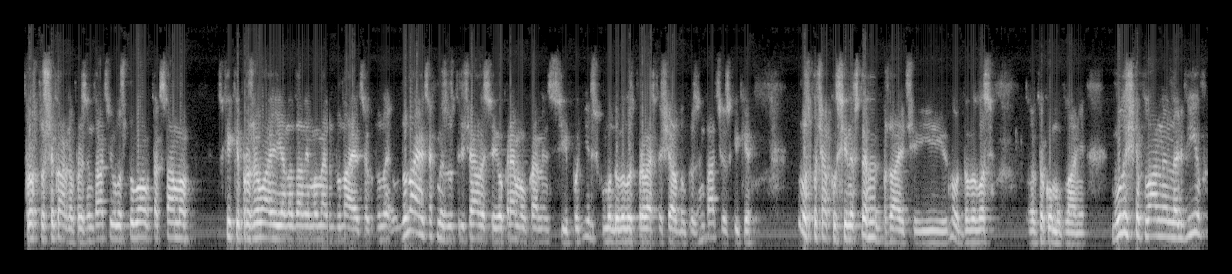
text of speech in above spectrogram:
просто шикарну презентацію влаштував. Так само, скільки проживаю я на даний момент в Дунаївцях. В Дуна- Дунаївцях ми зустрічалися і окремо в Кам'янці-Подільському довелось провести ще одну презентацію, оскільки ну, спочатку всі не встигли бажаючи, і ну, довелось в такому плані. Були ще плани на Львів.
